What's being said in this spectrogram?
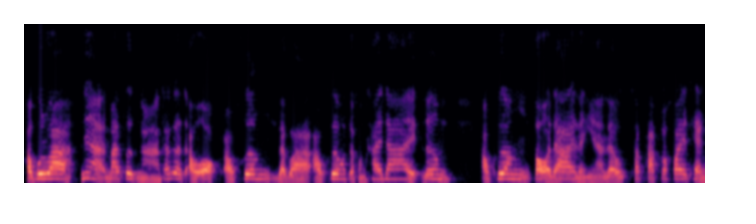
เขาพูดว่าเนี่ยมาฝึกงานถ้าเกิดเอาออกเอาเครื่องแบบว่าเอาเครื่องออกจากคนไข้ได้ เริ่มเอาเครื่องต่อได้อะไรเงี้ย แล้วสักพักก็ค่อยแทง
